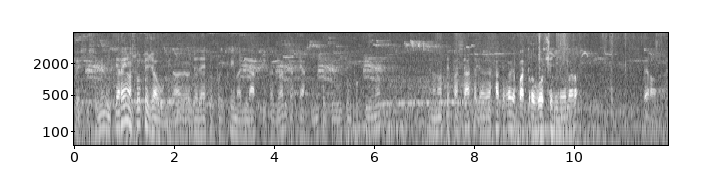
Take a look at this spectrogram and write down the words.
questo sì. il terreno sotto è già umido, eh, avevo già detto poi prima di là di fagioli perché ha comunque piovuto un pochino, la notte passata deve aver fatto proprio quattro gocce di numero, però eh.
